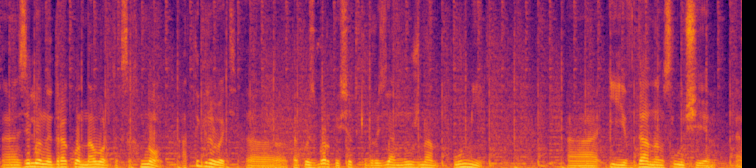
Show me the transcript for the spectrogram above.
Э, Зеленый дракон на вортексах, но отыгрывать э, такой сборкой все-таки, друзья, нужно уметь. Э, и в данном случае э,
